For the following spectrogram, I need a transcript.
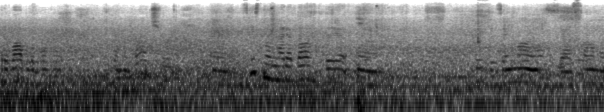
привабливого я не бачу. Е, Звісно, на рядах, де е, люди займаються саме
